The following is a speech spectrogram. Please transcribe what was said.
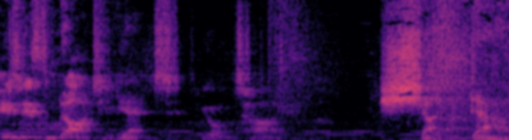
It is not yet your time. Shut down.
